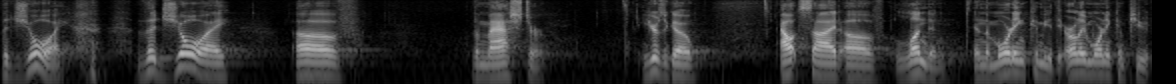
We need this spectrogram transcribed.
The joy. the joy of the Master. Years ago, outside of London, in the morning commute, the early morning commute,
